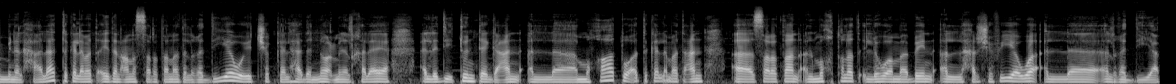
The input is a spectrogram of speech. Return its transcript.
من الحالات. تكلمت أيضا عن السرطانات الغدية ويتشكل هذا النوع من الخلايا التي تنتج عن المخاط وتكلمت عن آه سرطان المختلط اللي هو ما بين الحرشفية والغديه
